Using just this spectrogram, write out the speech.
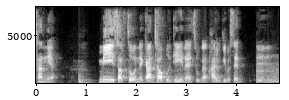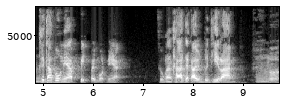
ชั่นเนี่ยมีสัดส่วนในการเช่าพื้นที่ในศูนย์การค้าอยู่กี่เปอร์เซ็นต์อืมคือถ้าพวกเนี้ยปิดไปหมดเนี่ยศูนย์การค้าจะกลายเป็นพื้นที่ร้างเออ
